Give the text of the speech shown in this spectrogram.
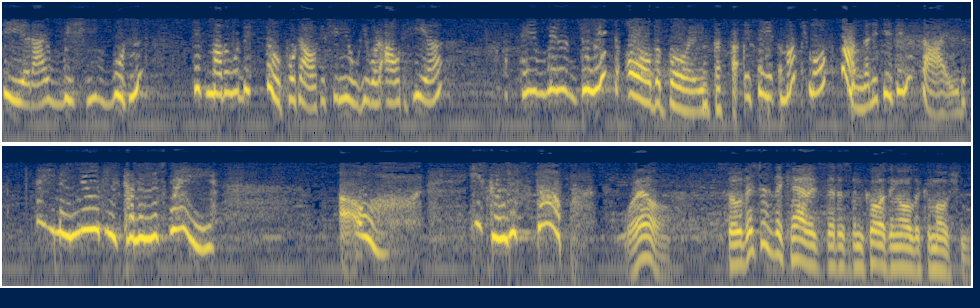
dear, I wish he wouldn't. His mother would be so put out if she knew he were out here. They will do it, all the boys. they say it's much more fun than it is inside. Lady Maynooth, he's coming this way. Oh, he's going to stop. Well, So this is the carriage that has been causing all the commotion.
